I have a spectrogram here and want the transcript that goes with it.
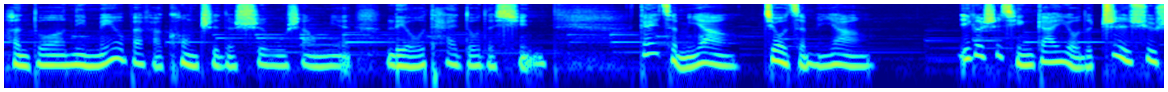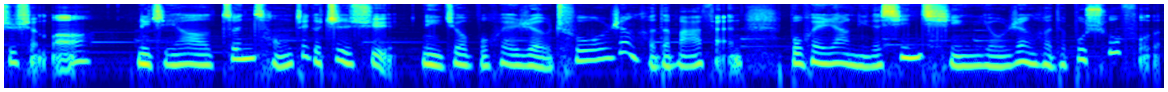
很多你没有办法控制的事物上面，留太多的心。该怎么样就怎么样。一个事情该有的秩序是什么？你只要遵从这个秩序，你就不会惹出任何的麻烦，不会让你的心情有任何的不舒服了。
